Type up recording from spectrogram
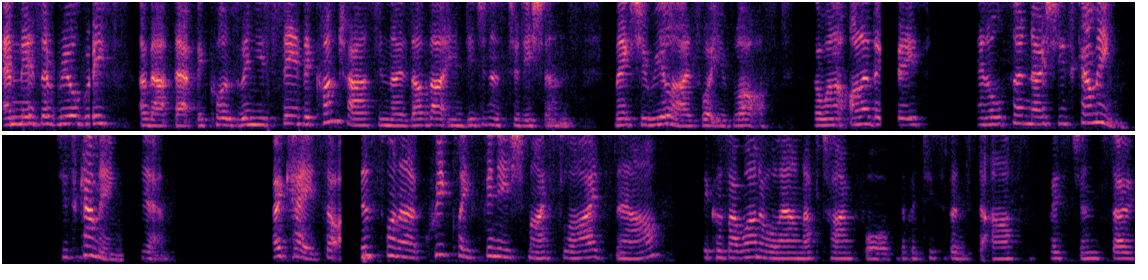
And there's a real grief about that because when you see the contrast in those other indigenous traditions, makes you realize what you've lost. So I want to honor the grief and also know she's coming. She's coming. Yeah. Okay, so I just want to quickly finish my slides now because I want to allow enough time for the participants to ask questions. So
